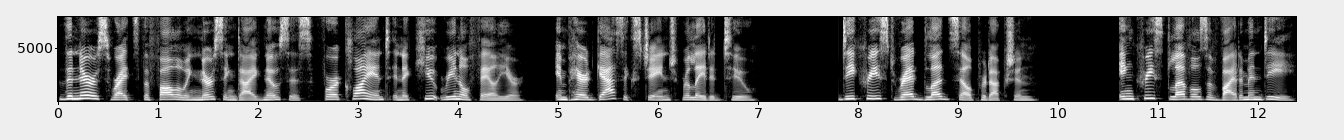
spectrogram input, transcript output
The nurse writes the following nursing diagnosis for a client in acute renal failure impaired gas exchange related to decreased red blood cell production, increased levels of vitamin D,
